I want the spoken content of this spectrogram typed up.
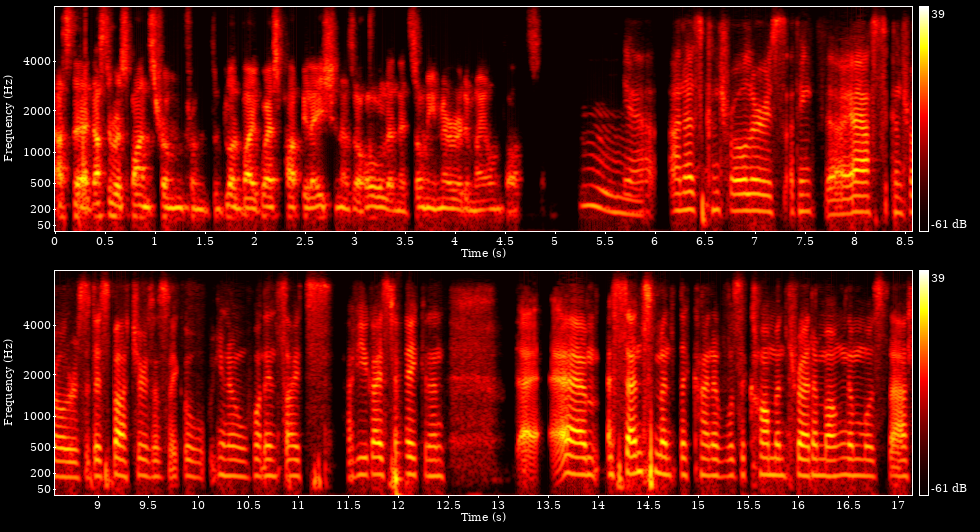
that's the that's the response from from the Blood Bike West population as a whole, and it's only mirrored in my own thoughts. Hmm. Yeah, and as controllers, I think I asked the controllers, the dispatchers, I was like, oh, you know, what insights have you guys taken? And uh, um, a sentiment that kind of was a common thread among them was that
